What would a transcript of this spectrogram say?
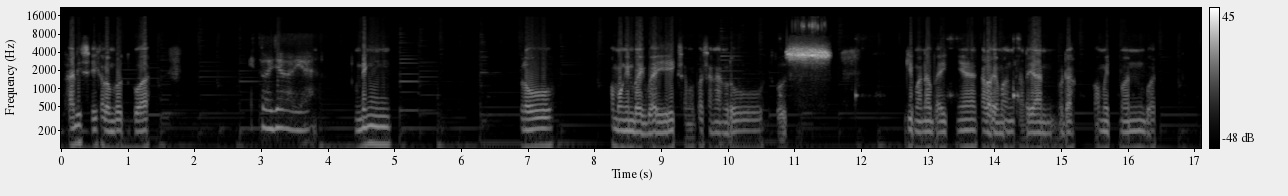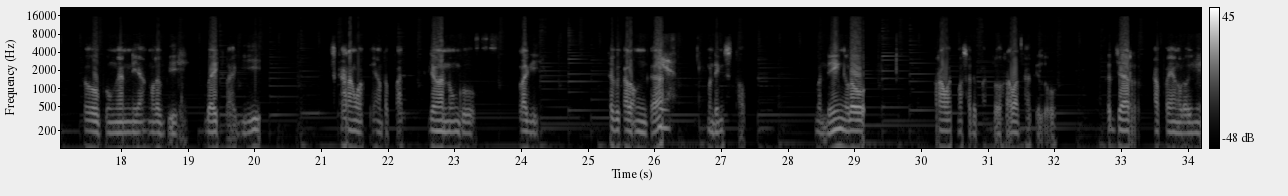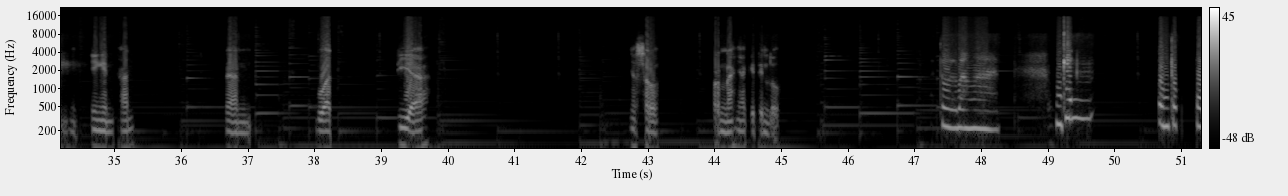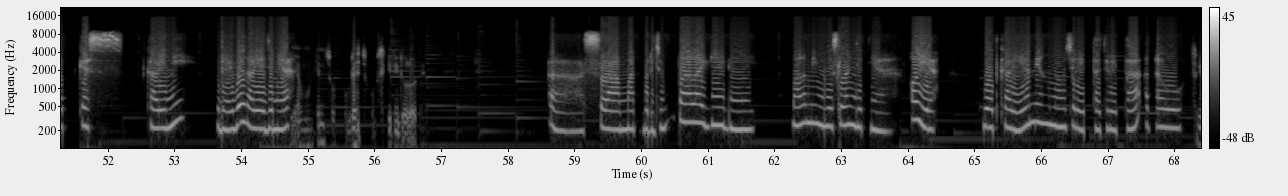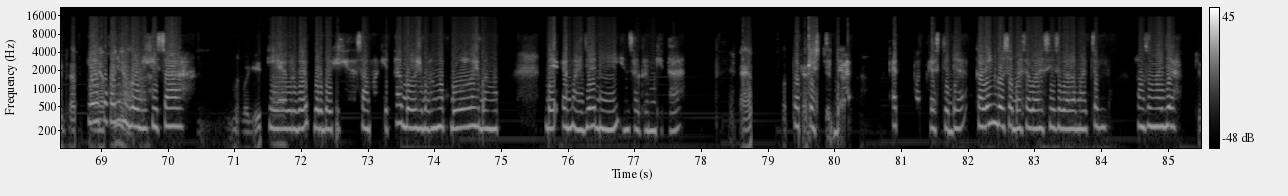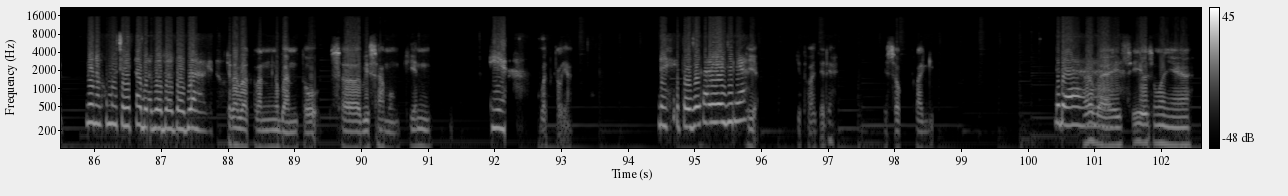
tadi sih kalau menurut gua. Itu aja kali ya. Mending lo ngomongin baik-baik sama pasangan lo terus gimana baiknya kalau emang kalian udah komitmen buat ke hubungan yang lebih baik lagi sekarang waktu yang tepat jangan nunggu lagi. Tapi kalau enggak Iya. mending stop. Mending lo rawat masa depan lo rawat hati lo kejar apa yang lo ingin inginkan dan buat dia nyesel pernah nyakitin lo betul banget. Mungkin untuk podcast kali ini udah aja kali ya Jen ya? Ya mungkin cukup deh cukup segini dulu deh. Eh, selamat berjumpa lagi di malam minggu selanjutnya. Oh iya, buat kalian yang mau cerita-cerita atau sekedar ya pokoknya berbagi kisah, berbagi itu iya berba- berbagi kisah sama kita boleh banget, boleh banget. DM aja di Instagram kita at podcast podcast jeda, jeda at podcast jeda. Kalian gak usah basa-basi segala macem, langsung aja. Min aku mau cerita bla bla bla bla bla gitu. kita bakalan ngebantu sebisa mungkin Iya. buat kalian Deh itu aja kali ya Jun ya. gitu aja deh besok lagi Dadah. bye bye see you semuanya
